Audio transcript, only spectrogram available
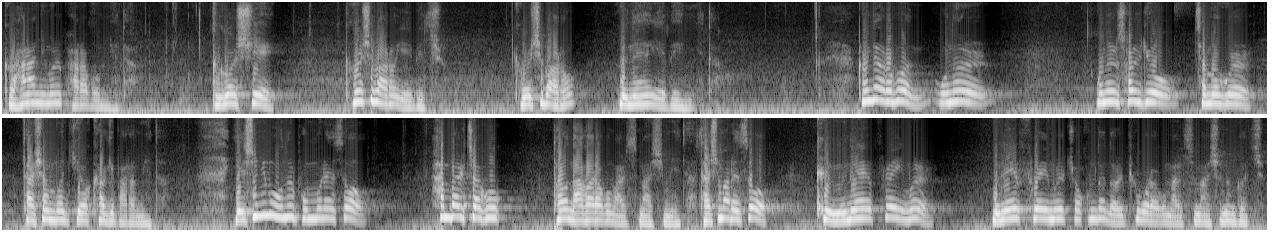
그 하나님을 바라봅니다. 그것이 그것이 바로 예배죠. 그것이 바로 은혜의 예배입니다. 그런데 여러분 오늘 오늘 설교 제목을 다시 한번 기억하기 바랍니다. 예수님은 오늘 본문에서 한 발자국 더 나가라고 말씀하십니다. 다시 말해서 그 은혜의 프레임을 은혜의 프레임을 조금 더 넓혀보라고 말씀하시는 거죠.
